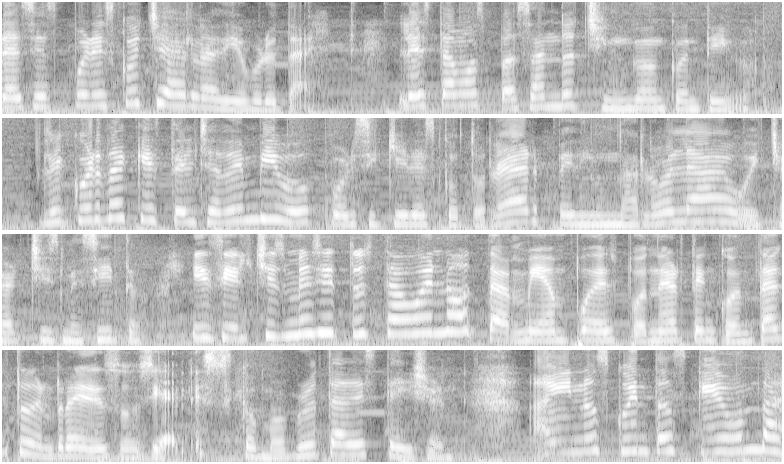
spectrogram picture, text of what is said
Gracias por escuchar Radio Brutal. Le estamos pasando chingón contigo. Recuerda que está el chat en vivo por si quieres cotorrear, pedir una rola o echar chismecito. Y si el chismecito está bueno, también puedes ponerte en contacto en redes sociales. Como Brutal Station. Ahí nos cuentas qué onda.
